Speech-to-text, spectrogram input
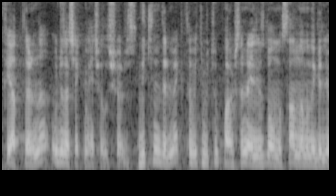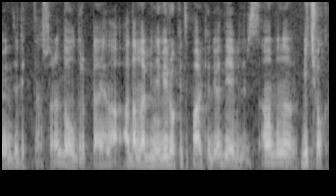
fiyatlarını ucuza çekmeye çalışıyoruz. Dik indirmek tabii ki bütün parçaların elinizde olması anlamına geliyor indirdikten sonra doldurup da yani adamlar bir nevi roketi park ediyor diyebiliriz. Ama bunu birçok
